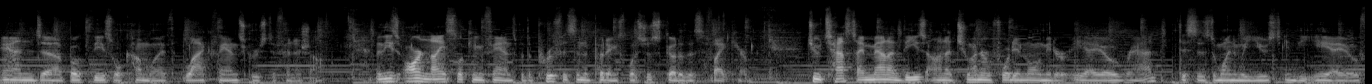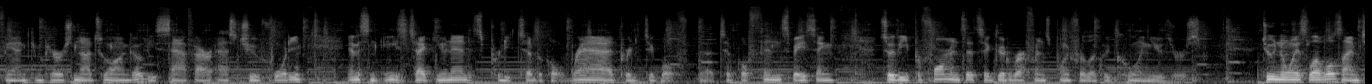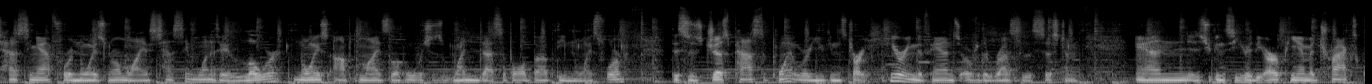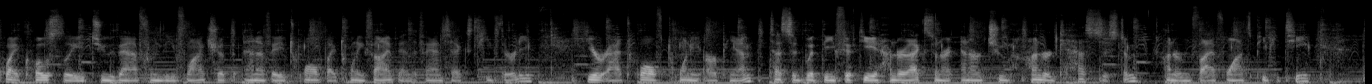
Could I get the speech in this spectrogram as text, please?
And uh, both these will come with black fan screws to finish off. Now these are nice looking fans, but the proof is in the pudding, so let's just go to this fight here. To test, I mounted these on a 240mm AIO rad. This is the one we used in the AIO fan comparison not too long ago, the Sapphire S240. And it's an Asetek unit. It's pretty typical rad, pretty typical, uh, typical fin spacing. So the performance, it's a good reference point for liquid cooling users. Two noise levels I'm testing at for noise normalized testing. One is a lower noise optimized level, which is one decibel above the noise floor. This is just past the point where you can start hearing the fans over the rest of the system. And as you can see here, the RPM tracks quite closely to that from the flagship NFA 12 by 25 and the Phanteks T30 here at 1220 RPM. Tested with the 5800X and our NR200 test system, 105 watts PPT.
